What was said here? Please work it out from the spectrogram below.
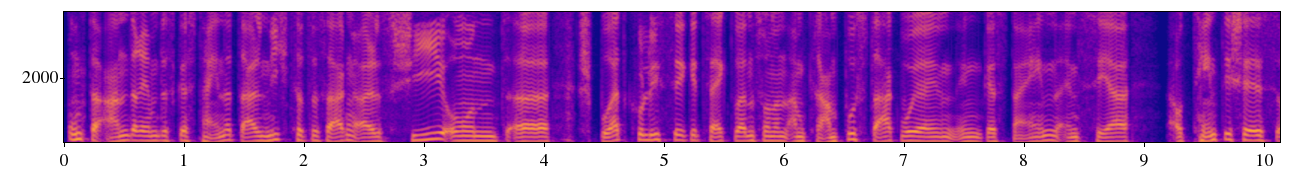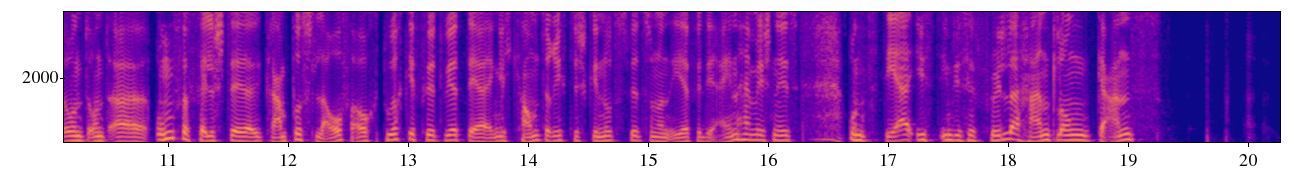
unter anderem das Gasteinertal nicht sozusagen als Ski- und äh, Sportkulisse gezeigt worden, sondern am Krampustag, wo ja in, in Gastein ein sehr authentisches und, und äh, unverfälschte Krampuslauf auch durchgeführt wird, der eigentlich kaum touristisch genutzt wird, sondern eher für die Einheimischen ist. Und der ist in diese Thriller-Handlung ganz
